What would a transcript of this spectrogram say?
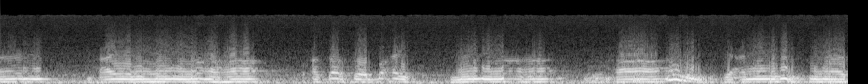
ahaanin maxaayeele meli ma ahaa waxaa saa soo baxay meli ma ahaa waxaa yani hursumaad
